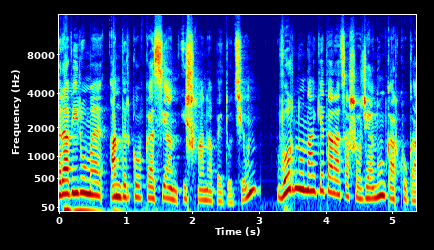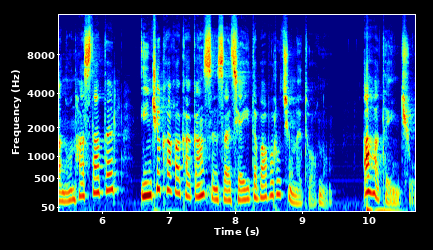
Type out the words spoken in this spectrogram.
հրավիրում է Անդրկովկասյան իշխանապետություն, որն ունակ է տարածաշրջանում կարգուկանոն հաստատել, ինչը քաղաքական սենսացիայի տպավորություն է թողնում։ Ահա թե ինչու։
